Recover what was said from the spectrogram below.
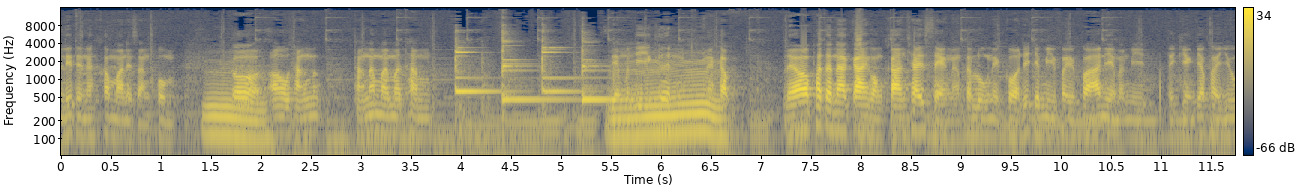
1,000 ลิตรนะเข้ามาในสังคมอืมก็เอาถังถังน้ำมันมาทำเสียงมันดีขึ้นอืมนะครับ แล้วพัฒนาการของการใช้แสงหนังตะลุงเนี่ยก่อนที่จะมีไฟฟ้าเนี่ยมันมีตะเกียงเจ้าพายุ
